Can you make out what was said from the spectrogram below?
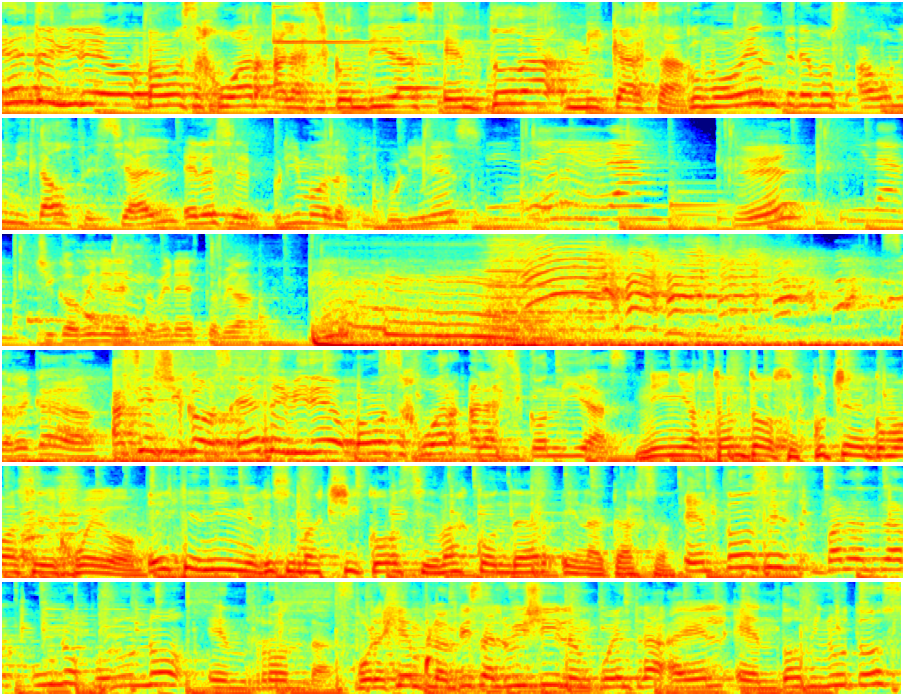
En este video vamos a jugar a las escondidas en toda mi casa Como ven tenemos a un invitado especial Él es el primo de los piculines Soy Irán. ¿Eh? Irán. Chicos, miren esto, miren esto, mirá Se recaga. Así es, chicos, en este video vamos a jugar a las escondidas. Niños tontos, escuchen cómo va a ser el juego. Este niño que es el más chico se va a esconder en la casa. Entonces van a entrar uno por uno en rondas. Por ejemplo, empieza Luigi y lo encuentra a él en dos minutos.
